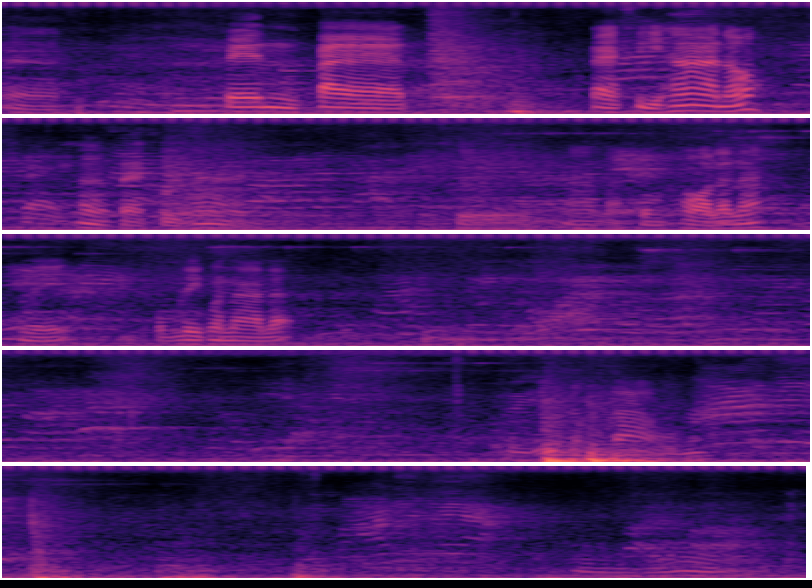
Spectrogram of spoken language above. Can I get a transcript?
เออ เป็นแปดแปดสี่ห้าเนาะใช่ เออแปดสี่ห้าคืออ่าผมพอแล้วนะอันนี้ผมเล็กมานานแล้ว เฮ้ยสองเก้านะ อืมโอเค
